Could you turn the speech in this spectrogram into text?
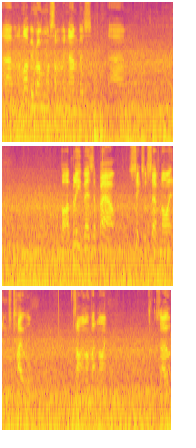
Um, I might be wrong on some of the numbers, um, but I believe there's about six or seven items total, something on that line. So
